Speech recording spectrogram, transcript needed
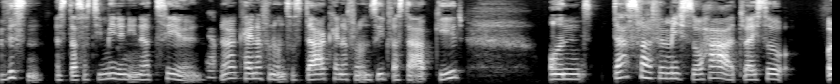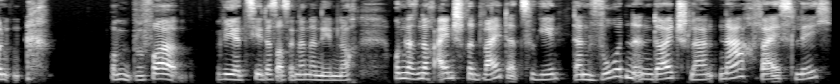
wissen, ist das, was die Medien ihnen erzählen. Ja. Ne? Keiner von uns ist da, keiner von uns sieht, was da abgeht. Und das war für mich so hart, weil ich so, und, und bevor wir jetzt hier das auseinandernehmen noch, um das noch einen Schritt weiter zu gehen, dann wurden in Deutschland nachweislich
